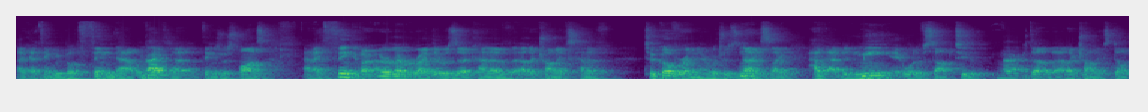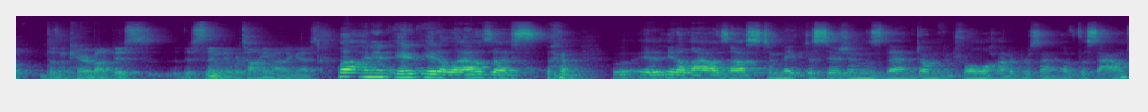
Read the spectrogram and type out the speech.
Like I think we both thinned out, we Right. both let things respond, and I think if I, I remember right, there was a kind of electronics kind of took over in there, which was nice. Like had that been me, it would have stopped too. Right. But the, the electronics don't doesn't care about this this thing that we're talking about, I guess. Well, and it, it, it allows us it, it allows us to make decisions that don't control 100% of the sound,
